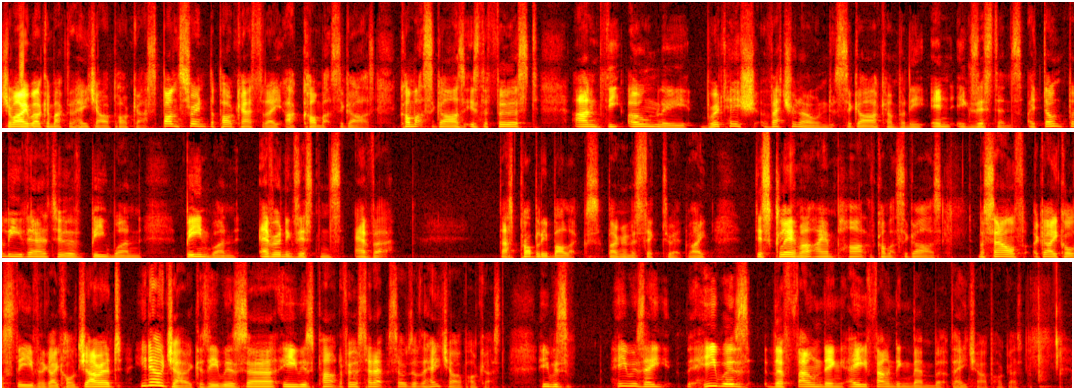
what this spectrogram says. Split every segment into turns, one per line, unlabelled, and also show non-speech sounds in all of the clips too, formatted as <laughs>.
Shemai, welcome back to the H-Hour podcast. Sponsoring the podcast today are Combat Cigars. Combat Cigars is the first and the only British veteran owned cigar company in existence. I don't believe there to have been one, been one ever in existence ever. That's probably bollocks, but I'm going to stick to it, right? Disclaimer I am part of Combat Cigars. Myself, a guy called Steve, and a guy called Jared. You know Jared because he was uh, he was part of the first ten episodes of the H-Hour podcast. He was he was a he was the founding a founding member of the H-Hour podcast.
